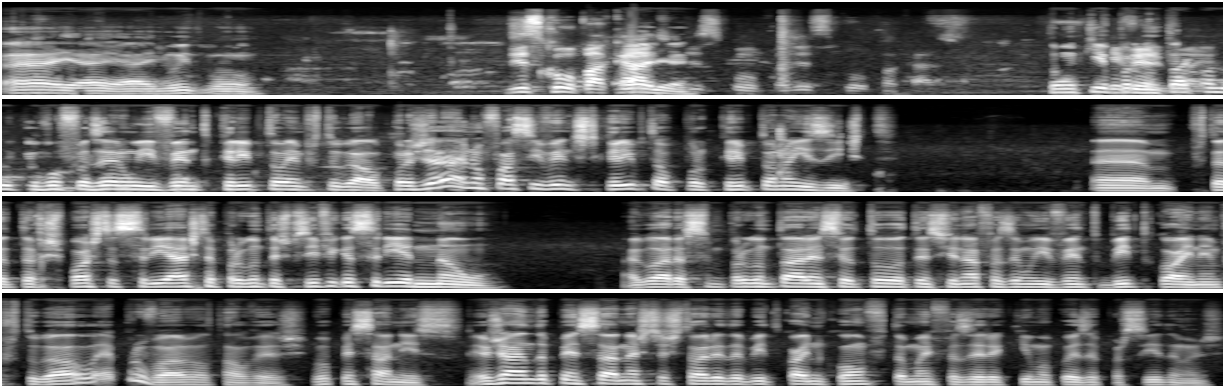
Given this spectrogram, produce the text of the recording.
Ai, ai, ai, muito bom. Desculpa, Cássio. Olha. Desculpa, desculpa, Cássio. Estão aqui a perguntar vergonha. quando é que eu vou fazer um evento cripto em Portugal. Para já eu não faço eventos de cripto porque cripto não existe. Ahm, portanto, a resposta seria a esta pergunta específica seria não. Agora, se me perguntarem se eu estou a tensionar fazer um evento Bitcoin em Portugal, é provável, talvez. Vou pensar nisso. Eu já ando a pensar nesta história da Bitcoin Conf, também fazer aqui uma coisa parecida, mas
